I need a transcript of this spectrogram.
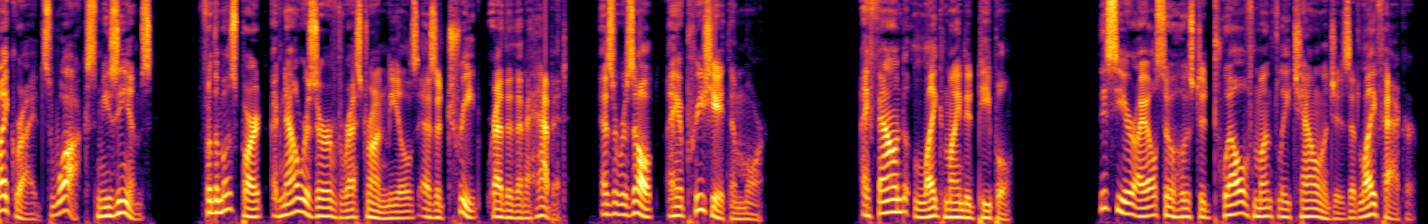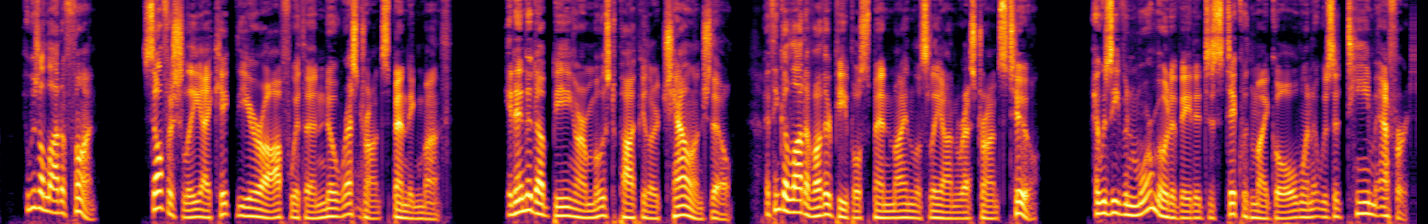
bike rides, walks, museums. For the most part, I've now reserved restaurant meals as a treat rather than a habit. As a result, I appreciate them more. I found like minded people. This year, I also hosted 12 monthly challenges at Lifehacker. It was a lot of fun. Selfishly, I kicked the year off with a no restaurant spending month. It ended up being our most popular challenge, though. I think a lot of other people spend mindlessly on restaurants too. I was even more motivated to stick with my goal when it was a team effort.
